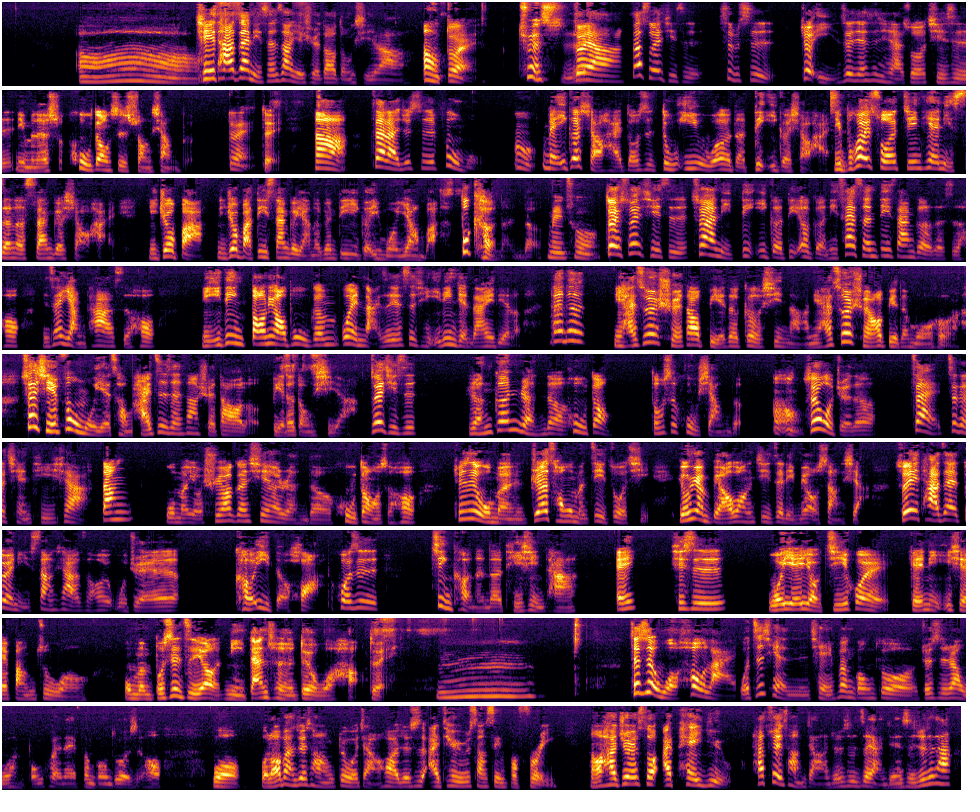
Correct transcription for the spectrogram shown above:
哦，其实他在你身上也学到东西啦。哦，对，确实，对啊。那所以其实是不是就以这件事情来说，其实你们的互动是双向的。对对。那再来就是父母，嗯，每一个小孩都是独一无二的第一个小孩。你不会说今天你生了三个小孩，你就把你就把第三个养的跟第一个一模一样吧？不可能的。没错。对，所以其实虽然你第一个、第二个，你在生第三个的时候，你在养他的时候。你一定包尿布跟喂奶这些事情一定简单一点了，但是你还是会学到别的个性啊，你还是会学到别的磨合啊，所以其实父母也从孩子身上学到了别的东西啊，所以其实人跟人的互动都是互相的，嗯嗯，所以我觉得在这个前提下，当我们有需要跟新的人的互动的时候，就是我们觉得从我们自己做起，永远不要忘记这里没有上下，所以他在对你上下的时候，我觉得。可以的话，或是尽可能的提醒他，哎，其实我也有机会给你一些帮助哦。我们不是只有你单纯的对我好，对，嗯，这是我后来我之前前一份工作，就是让我很崩溃的那一份工作的时候，我我老板最常对我讲的话就是 I tell you something for free，然后他就会说 I pay you。他最常讲的就是这两件事，就是他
